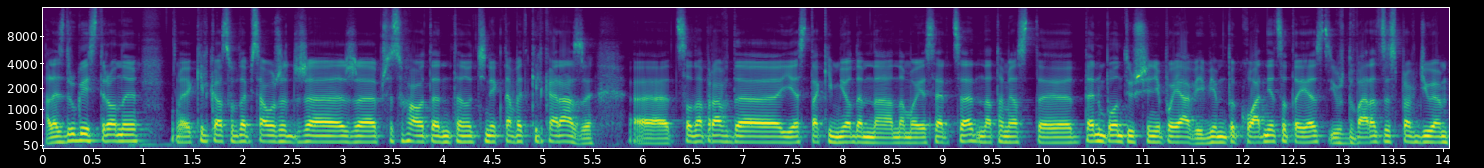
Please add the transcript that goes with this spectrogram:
ale z drugiej strony e, kilka osób napisało, że, że, że przesłuchało ten, ten odcinek nawet kilka razy, e, co naprawdę jest takim miodem na, na moje serce, natomiast ten błąd już się nie pojawi. Wiem dokładnie co to jest, już dwa razy sprawdziłem,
